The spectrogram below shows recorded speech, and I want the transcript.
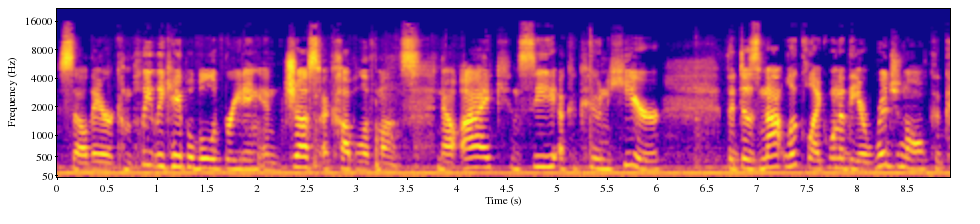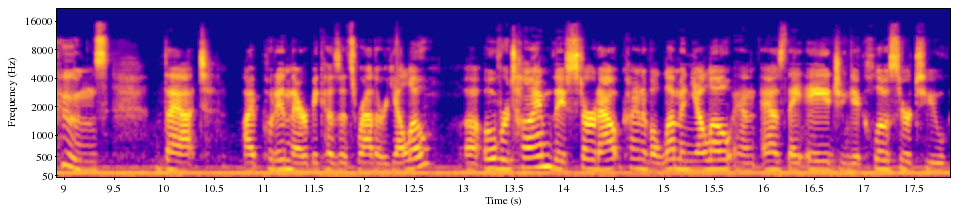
So they are completely capable of breeding in just a couple of months. Now I can see a cocoon here that does not look like one of the original cocoons that I put in there because it's rather yellow. Uh, over time, they start out kind of a lemon yellow, and as they age and get closer to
